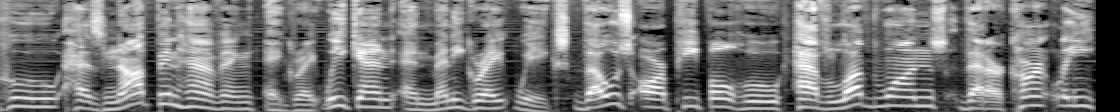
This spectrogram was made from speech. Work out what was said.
who has not been having a great weekend and many great weeks. Those are people who have loved ones that are currently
